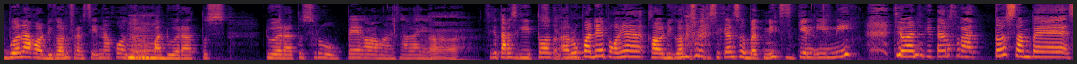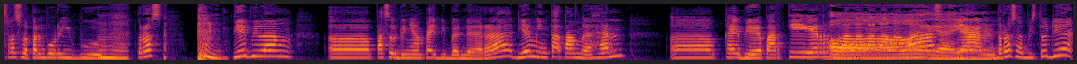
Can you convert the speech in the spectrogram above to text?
ribuan lah kalau dikonversiin. Aku agak lupa 200 200 rupiah kalau nggak salah ya. Ah, sekitar segitu, lupa deh pokoknya kalau dikonversikan sobat miskin ini cuman sekitar 100 sampai 180 ribu terus dia bilang eh, pas udah nyampe di bandara dia minta tambahan eh, kayak biaya parkir Oh, lalalalala iya, sekian iya, iya. terus habis itu dia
